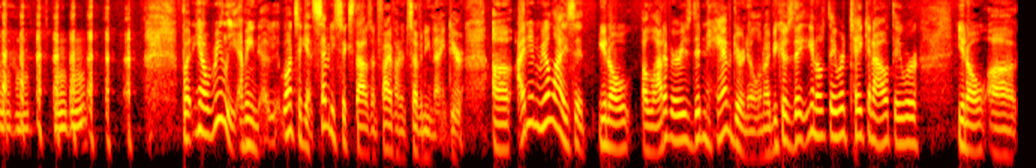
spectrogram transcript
Mm-hmm. But you know, really, I mean, uh, once again, seventy-six thousand five hundred seventy-nine deer. Uh, I didn't realize that you know a lot of areas didn't have deer in Illinois because they, you know, they were taken out. They were, you know, uh,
